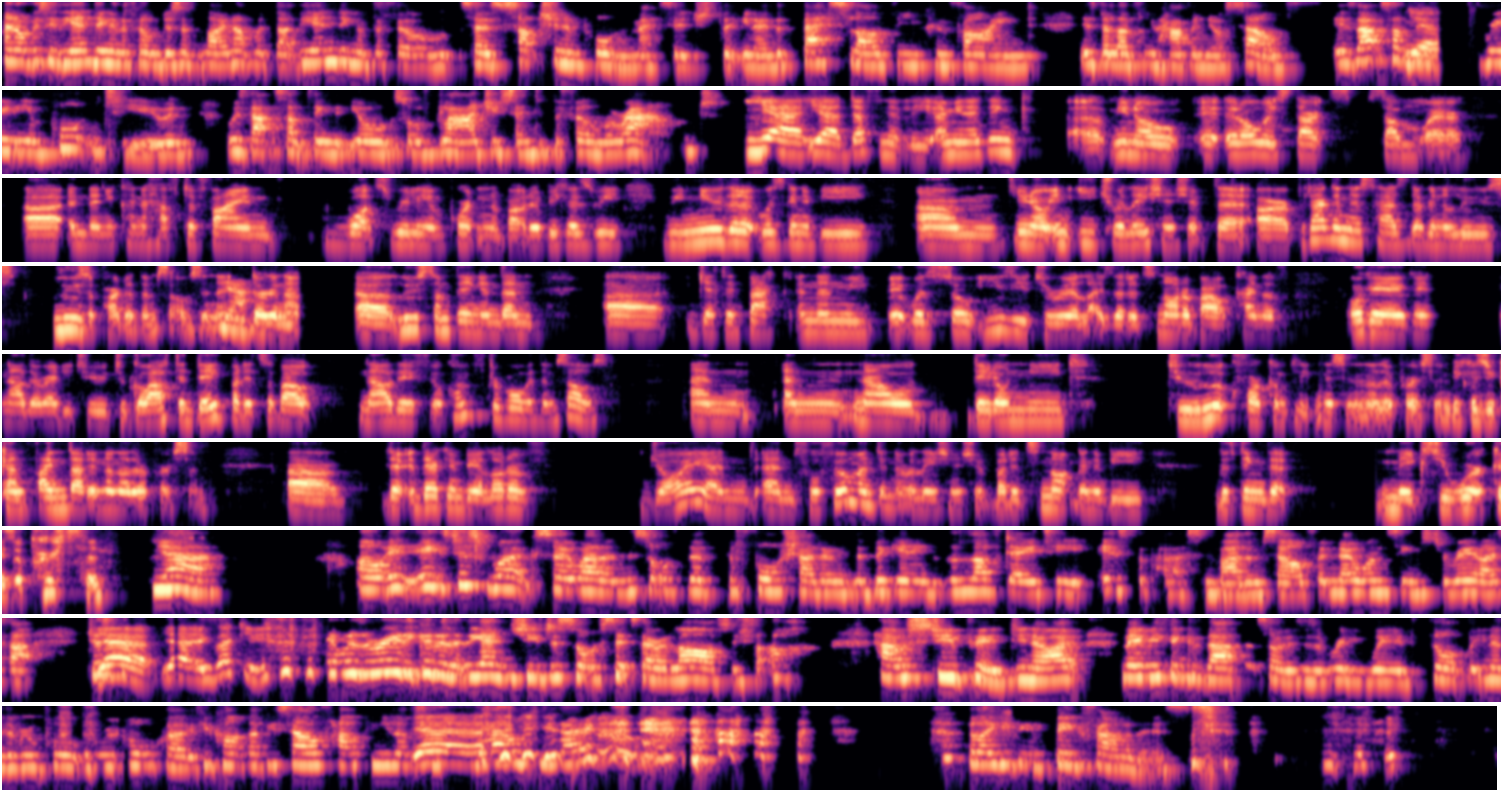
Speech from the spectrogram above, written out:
and obviously the ending of the film doesn't line up with that. The ending of the film says such an important message that you know the best love you can find is the love you have in yourself. Is that something yeah. really important to you? And was that something that you're sort of glad you centered the film around? Yeah, yeah, definitely. I mean, I think uh, you know it, it always starts somewhere, uh, and then you kind of have to find what's really important about it because we we knew that it was going to be um, you know, in each relationship that our protagonist has, they're going to lose lose a part of themselves in it. Yeah. They're going to uh, lose something and then uh, get it back. And then we, it was so easy to realize that it's not about kind of, okay, okay, now they're ready to to go out and date, but it's about now they feel comfortable with themselves, and and now they don't need to look for completeness in another person because you can find that in another person. Uh, there, there can be a lot of joy and and fulfillment in a relationship but it's not going to be the thing that makes you work as a person. Yeah. Oh it, it just works so well and the sort of the, the foreshadowing at the beginning that the love deity is the person by themselves and no one seems to realize that. Just yeah yeah exactly. It was really good and at the end she just sort of sits there and laughs and she's like oh how stupid, you know, I made me think of that. Sorry, this is a really weird thought, but you know, the RuPaul, RuPaul quote, if you can't love yourself, how can you love yeah, someone else, you know? but like you'd be a big fan of this.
